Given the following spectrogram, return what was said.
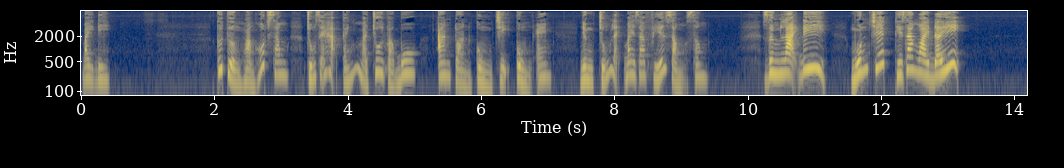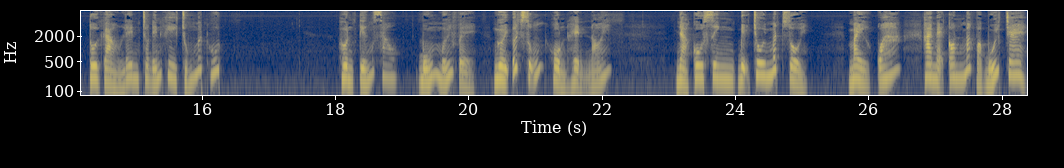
bay đi. Cứ tưởng hoảng hốt xong, chúng sẽ hạ cánh mà chui vào bu, an toàn cùng chị cùng em. Nhưng chúng lại bay ra phía dòng sông. Dừng lại đi! Muốn chết thì ra ngoài đấy! Tôi gào lên cho đến khi chúng mất hút. Hơn tiếng sau, bố mới về, người ướt sũng hồn hển nói. Nhà cô sinh bị trôi mất rồi. May quá, hai mẹ con mắc vào búi tre,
